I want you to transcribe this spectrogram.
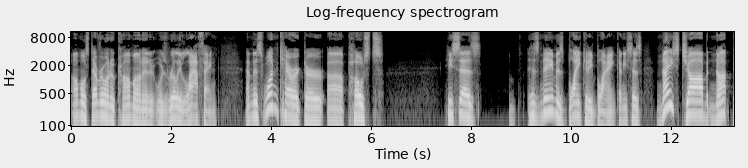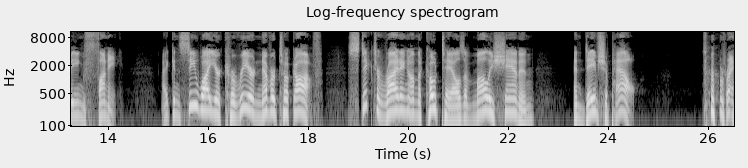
almost everyone who commented it was really laughing. And this one character uh, posts, he says, his name is blankety blank, and he says, Nice job not being funny. I can see why your career never took off. Stick to riding on the coattails of Molly Shannon and Dave Chappelle.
